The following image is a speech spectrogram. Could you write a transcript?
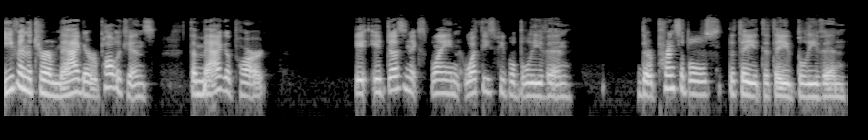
Even the term MAGA Republicans, the MAGA part, it, it doesn't explain what these people believe in, their principles that they that they believe in.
